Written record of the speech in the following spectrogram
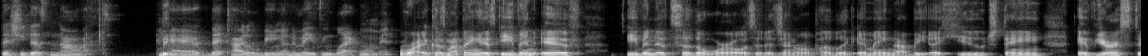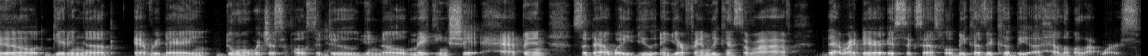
that she does not have that title being an amazing black woman. Right. Because my thing is, even if even if to the world or to the general public, it may not be a huge thing. If you're still getting up every day, doing what you're supposed to do, you know, making shit happen so that way you and your family can survive, that right there is successful because it could be a hell of a lot worse.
